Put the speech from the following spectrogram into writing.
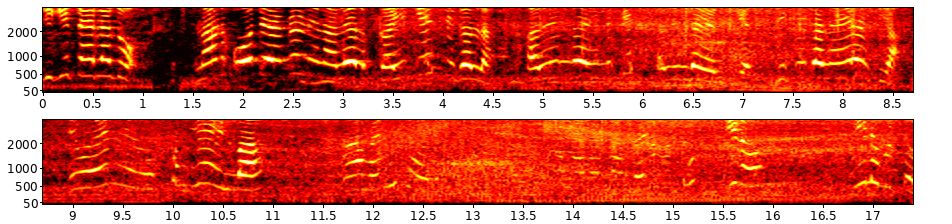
ಜಿಗಿತಾ ಇರೋದು. ನಾನು ಕೋತಿ ಅಂದ್ರೆ ನೀನು ಅಲ್ಲೇ ಅಲ್ಲಿ ಕೈಗೆ ಸಿಗಲ್ಲ. ಅಲ್ಲಿಂದ ಇಲ್ಲಿಗೆ ಅಲ್ಲಿಂದ ಇಲ್ಲಿಗೆ. ಜಿಗಿತಾನೇ ಇರ್ತೀಯ ನೀವು ಏನು ಒಪ್ಕೊಂಡ್ಯೇ ಇಲ್ವಾ? ನೀನು ನೀನು ಬಿಟ್ಟು,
